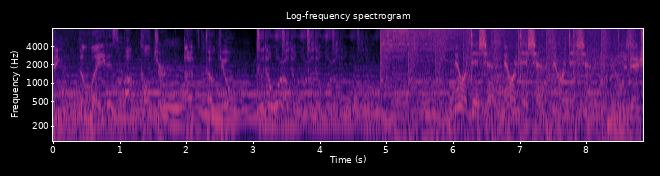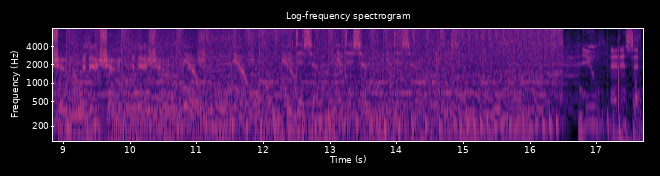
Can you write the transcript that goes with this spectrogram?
Introducing the latest pop culture of Tokyo to the world. New edition, new edition, new edition, New edition, edition, edition. new, new, edition, edition, edition. New edition.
